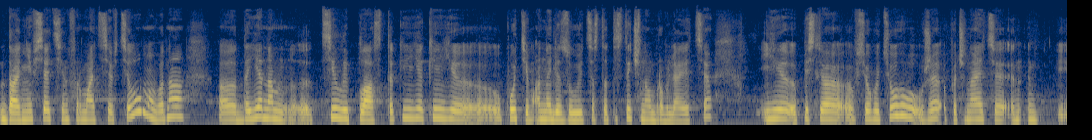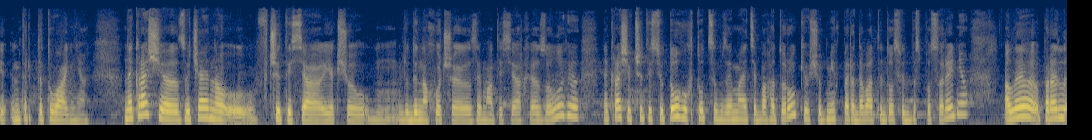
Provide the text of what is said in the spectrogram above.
дані, вся ця інформація в цілому, вона е, дає нам цілий пласт, такий, який потім аналізується, статистично обробляється. І після всього цього вже починається ін- ін- інтерпретування. Найкраще, звичайно, вчитися, якщо людина хоче займатися археозоологією, найкраще вчитись у того, хто цим займається багато років, щоб міг передавати досвід безпосередньо. Але парале-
